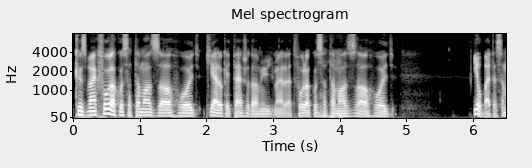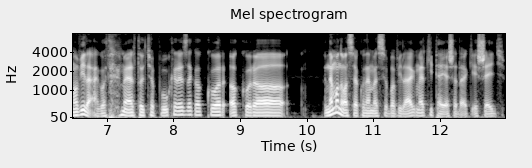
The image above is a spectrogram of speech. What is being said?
közben meg foglalkozhattam azzal, hogy kiállok egy társadalmi ügy mellett. Foglalkozhattam Mhm. azzal, hogy jobbá teszem a világot, mert hogyha pókerezek, akkor, akkor a... Nem mondom azt, hogy akkor nem lesz jobb a világ, mert kiteljesedek, és egy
